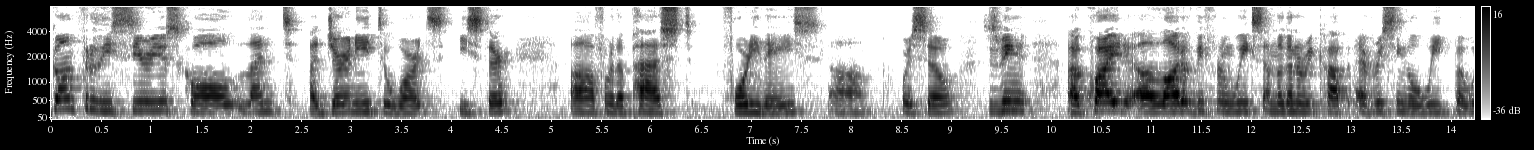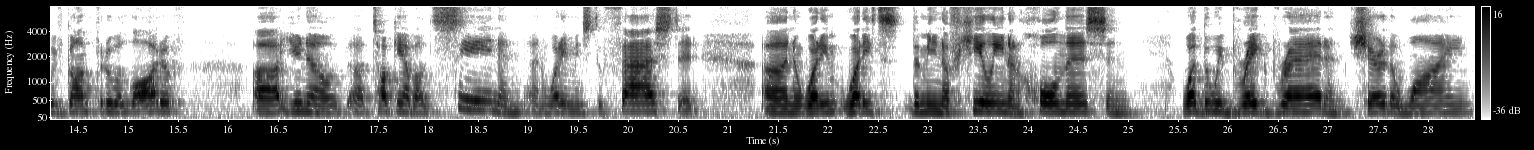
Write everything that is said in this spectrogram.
gone through this series called Lent, a journey towards Easter, uh, for the past 40 days um, or so. It's been uh, quite a lot of different weeks. I'm not going to recap every single week, but we've gone through a lot of, uh, you know, uh, talking about sin and, and what it means to fast and, and what, it, what is the meaning of healing and wholeness and what do we break bread and share the wine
